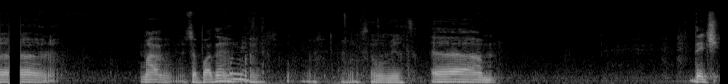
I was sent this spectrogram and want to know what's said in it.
Uh, mai, se poate? Un minut. Să un minut. Uh, deci,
